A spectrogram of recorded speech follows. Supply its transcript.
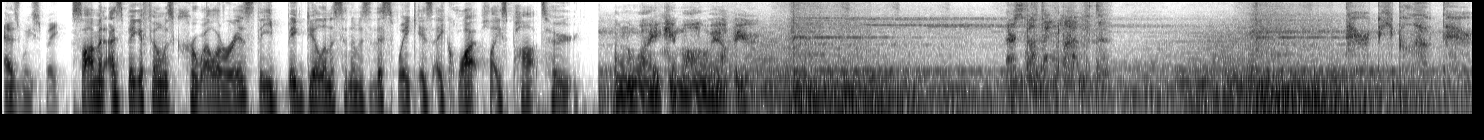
as we speak. Simon, as big a film as Cruella is, the big deal in the cinemas this week is A Quiet Place Part 2. I don't know why he came all the way up here. There's nothing left. People out there.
